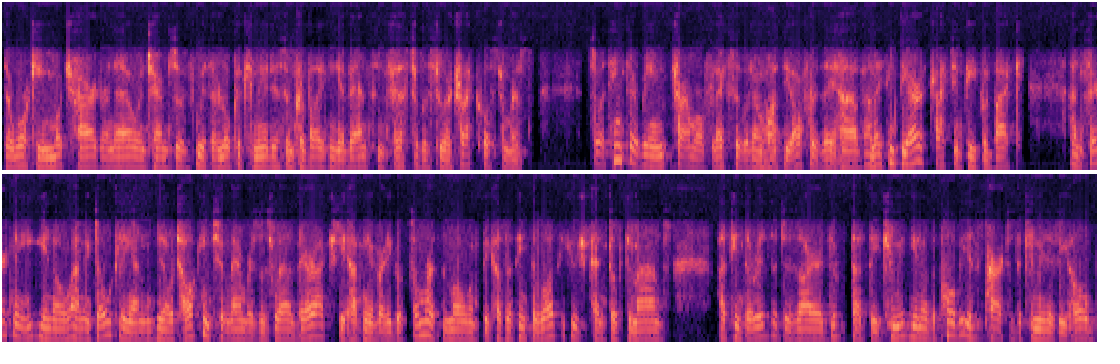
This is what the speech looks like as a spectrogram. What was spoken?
They're working much harder now in terms of with their local communities and providing events and festivals to attract customers. So I think they're being far more flexible in what the offer they have, and I think they are attracting people back and certainly, you know, anecdotally and, you know, talking to members as well, they're actually having a very good summer at the moment because I think there was a huge pent up demand. I think there is a desire that the community, you know, the pub is part of the community hub.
